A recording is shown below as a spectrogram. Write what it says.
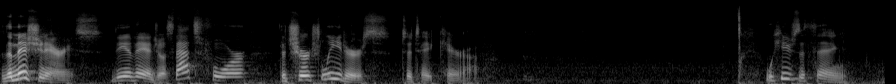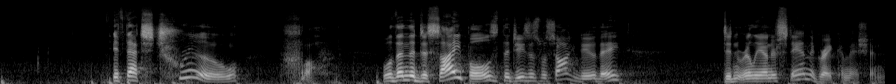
the missionaries, the evangelists. That's for the church leaders to take care of. Well, here's the thing. If that's true, well, well, then the disciples that Jesus was talking to, they didn't really understand the Great Commission.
